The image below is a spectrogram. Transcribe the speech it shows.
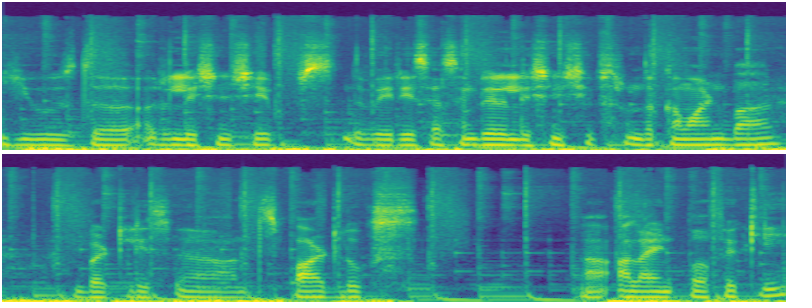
use the relationships the various assembly relationships from the command bar but uh, this part looks uh, aligned perfectly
